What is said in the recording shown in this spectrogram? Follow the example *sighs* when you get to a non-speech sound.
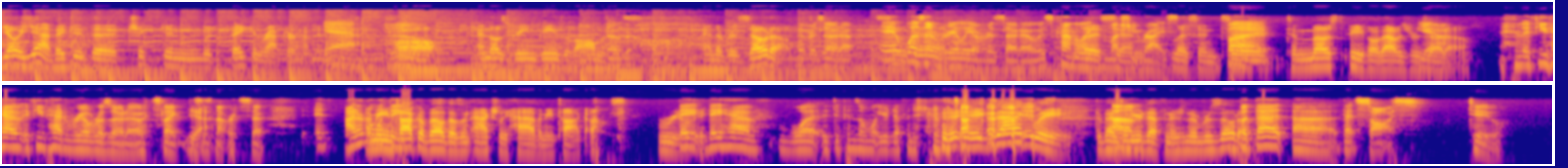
Yo, yeah, they did the chicken with bacon wrapped around it. Yeah. Oh, and those green beans with almonds. The, oh, And the risotto. the risotto. so it wasn't good. really a risotto. It was kind of like mushy rice. Listen, to, But- to most people, that was risotto. And *laughs* if you have if you've had real risotto, it's like this Yeah. is not risotto. It, I don't know I mean, what they Taco Bell doesn't actually have any tacos. *laughs* Really. they they have. What it depends on what your definition of *laughs* a taco exactly. is. Depends on Um, your definition of risotto. But that uh that sauce too,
